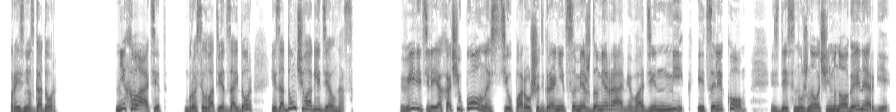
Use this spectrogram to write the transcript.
— произнес Гадор. «Не хватит!» — бросил в ответ Зайдор и задумчиво оглядел нас. «Видите ли, я хочу полностью порушить границу между мирами в один миг и целиком. Здесь нужно очень много энергии.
